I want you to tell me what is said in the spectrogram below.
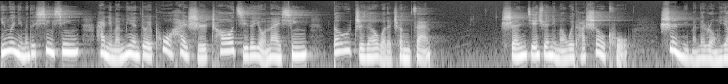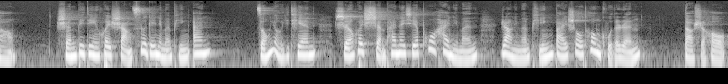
因为你们的信心和你们面对迫害时超级的有耐心，都值得我的称赞。神拣选你们为他受苦，是你们的荣耀。”神必定会赏赐给你们平安。总有一天，神会审判那些迫害你们、让你们平白受痛苦的人。到时候，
